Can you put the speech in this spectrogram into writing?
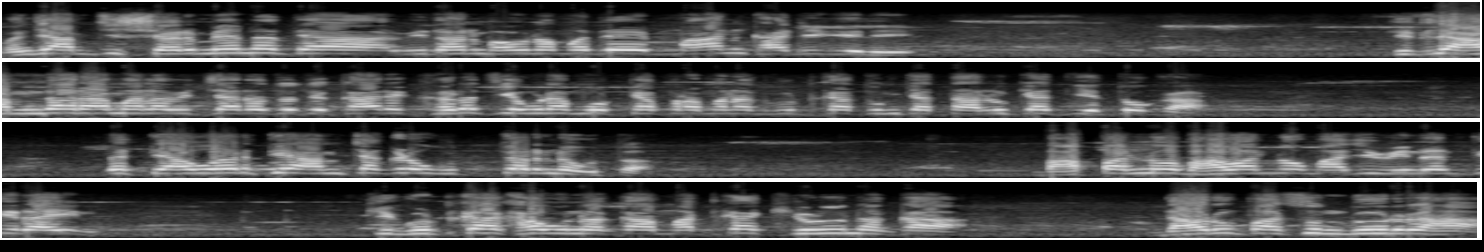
म्हणजे आमची शर्मेनं त्या विधान भवनामध्ये मान खाली गेली. तिथले आमदार आम्हाला विचारत होते का रे खरंच एवढ्या मोठ्या प्रमाणात गुटखा तुमच्या तालुक्यात येतो का? तर त्यावर ते आमच्याकडे उत्तर नव्हतं. बापांनो भावांनो माझी विनंती राहील की गुटखा खाऊ नका मटका खेळू नका दारूपासून दूर राहा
